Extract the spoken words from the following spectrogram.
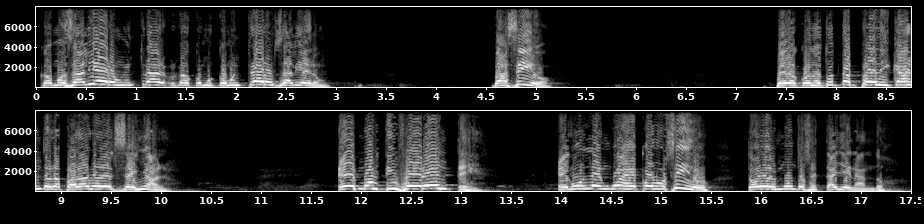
Como salieron, entraron, como, como entraron, salieron. Vacío. Pero cuando tú estás predicando la palabra del Señor, es muy diferente. En un lenguaje conocido, todo el mundo se está llenando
